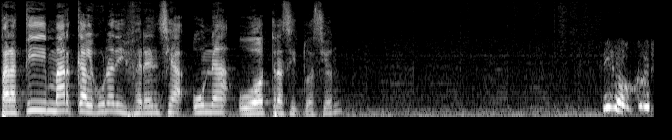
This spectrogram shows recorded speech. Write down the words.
¿Para ti marca alguna diferencia una u otra situación? Digo, Cruz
